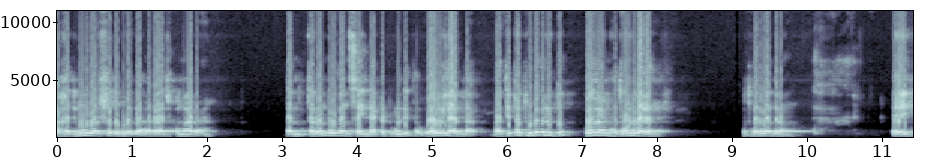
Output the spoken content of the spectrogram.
ಆ ಹದಿಮೂರು ವರ್ಷದ ಹುಡುಗ ರಾಜ್ಕುಮಾರ ತನ್ನ ತಗೊಂಡ್ರದೊಂದ್ ಸೈನ್ಯ ಕಟ್ಕೊಂಡಿದ್ದ. ಹೋಗ್ರಲೆ ಅಂದ. ಬತ್ತಿಪ್ಪತ್ತು ಹುಡುಗರಿದ್ದು ಹೋಗ್ರ ಅವ್ನು, ಹೊತ್ಕೊಂಡು ಬರ್ರಿ ಅಂದ. ಹೊತ್ಕೊಂಡು ಬಂದ್ರ ಅವ್ನು. ಏಯ್,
